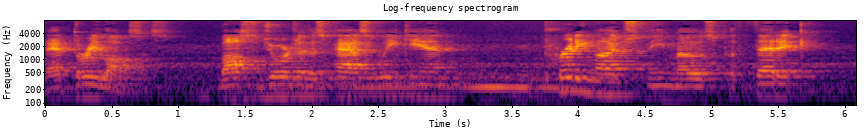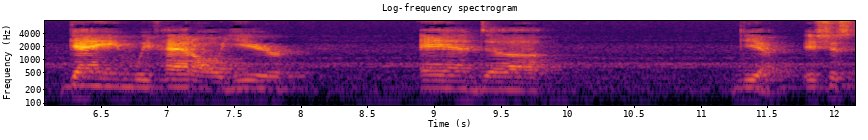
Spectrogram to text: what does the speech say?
They had three losses. Boston, Georgia this past weekend, pretty much the most pathetic game we've had all year. And uh, yeah, it's just,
